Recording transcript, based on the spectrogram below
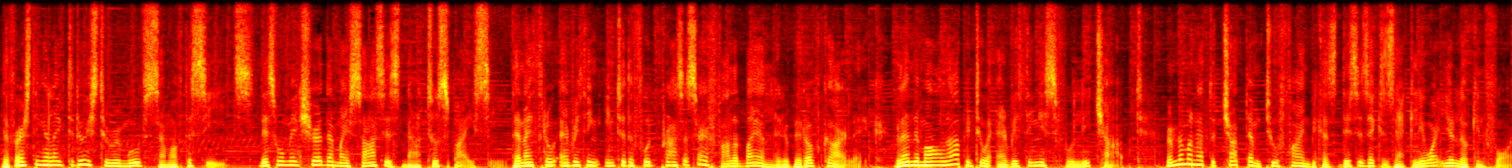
The first thing I like to do is to remove some of the seeds. This will make sure that my sauce is not too spicy. Then I throw everything into the food processor followed by a little bit of garlic. Blend them all up until everything is fully chopped. Remember not to chop them too fine because this is exactly what you're looking for.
